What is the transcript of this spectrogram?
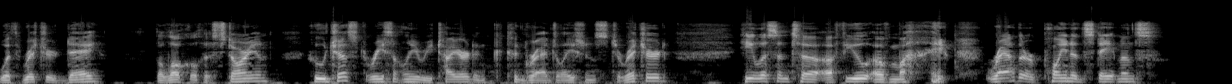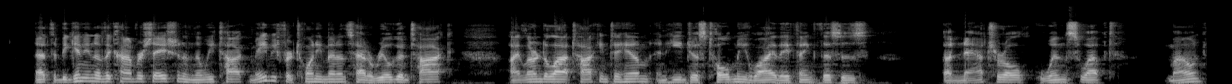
with Richard Day, the local historian, who just recently retired, and congratulations to Richard. He listened to a few of my rather pointed statements at the beginning of the conversation, and then we talked maybe for 20 minutes, had a real good talk. I learned a lot talking to him, and he just told me why they think this is a natural windswept mound.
